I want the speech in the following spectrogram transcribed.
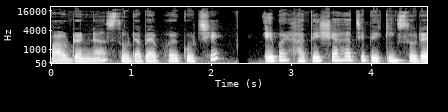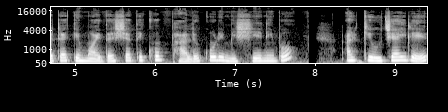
পাউডার না সোডা ব্যবহার করছি। এবার হাতের সাহায্যে বেকিং সোডাটাকে ময়দার সাথে খুব ভালো করে মিশিয়ে নিব। আর কেউ চাইলে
